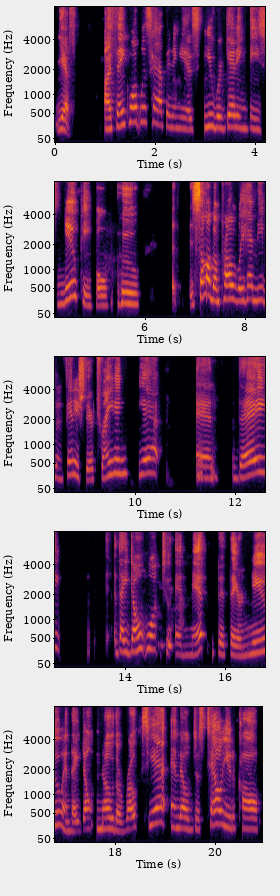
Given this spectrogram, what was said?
Yes. I think what was happening is you were getting these new people who uh, some of them probably hadn't even finished their training yet and they they don't want to admit that they're new and they don't know the ropes yet and they'll just tell you to call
